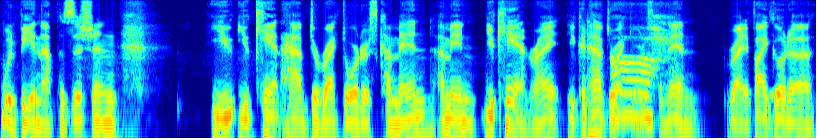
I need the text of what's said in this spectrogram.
would be in that position, you you can't have direct orders come in. I mean, you can, right? You can have direct uh, orders come in, right? If I go to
